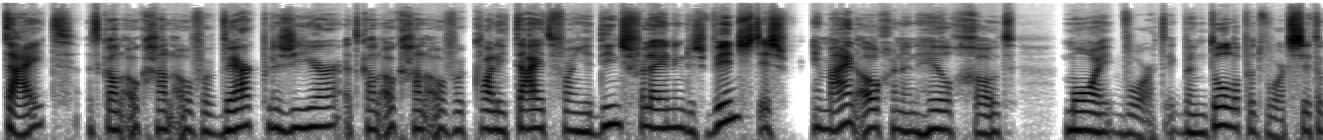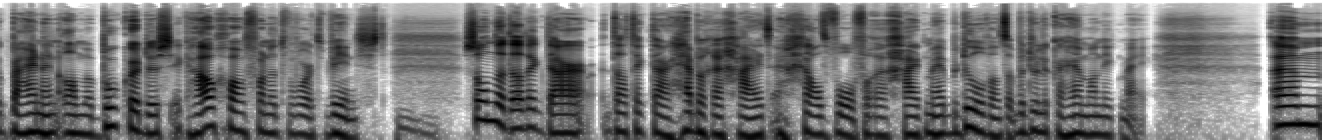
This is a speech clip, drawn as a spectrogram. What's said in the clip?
tijd. Het kan ook gaan over werkplezier. Het kan ook gaan over kwaliteit van je dienstverlening. Dus winst is in mijn ogen een heel groot mooi woord. Ik ben dol op het woord. Zit ook bijna in al mijn boeken. Dus ik hou gewoon van het woord winst. Zonder dat ik daar, dat ik daar hebberigheid en geldwolverigheid mee bedoel. Want dat bedoel ik er helemaal niet mee. Ehm,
